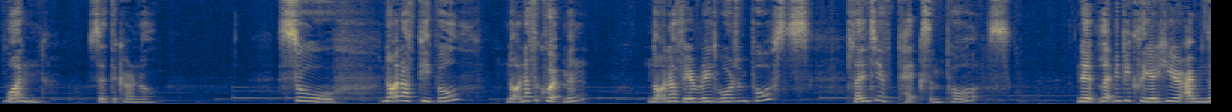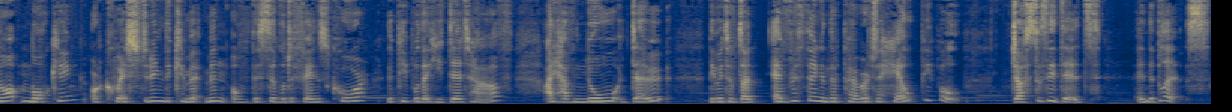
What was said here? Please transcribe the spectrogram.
One, said the Colonel. So, not enough people, not enough equipment, not enough air raid warden posts, plenty of picks and pots. Now, let me be clear here, I'm not mocking or questioning the commitment of the Civil Defence Corps, the people that he did have. I have no doubt they would have done everything in their power to help people, just as they did in the Blitz.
